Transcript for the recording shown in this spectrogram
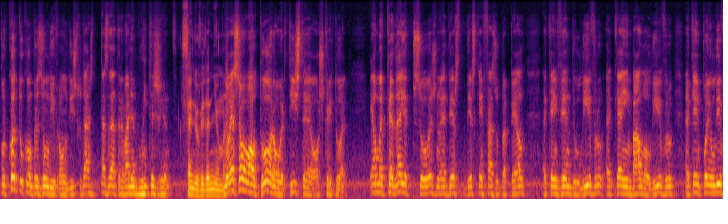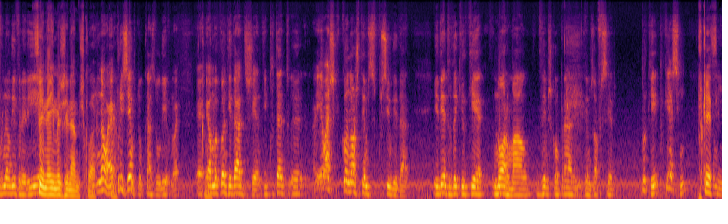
Porque quando tu compras um livro ou um disco, dás- estás a dar trabalho a muita gente. Sem dúvida nenhuma. Não é só o autor, ou o artista, ou o escritor. É uma cadeia de pessoas, não é? Desde, desde quem faz o papel, a quem vende o livro, a quem embala o livro, a quem põe o livro na livraria. Sim, nem imaginamos, claro. Não é? claro. Por exemplo, no caso do livro, não é? É, é uma quantidade de gente e, portanto, eh, eu acho que quando nós temos possibilidade e dentro daquilo que é normal, devemos comprar e devemos oferecer. Porquê? Porque é assim. Porque é um assim.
